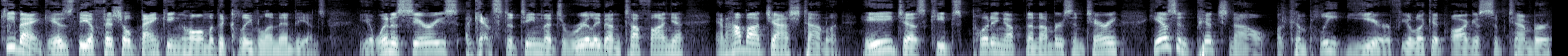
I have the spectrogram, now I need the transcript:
KeyBank is the official banking home of the Cleveland Indians. You win a series against a team that's really been tough on you. And how about Josh Tomlin? He just keeps putting up the numbers. And Terry, he hasn't pitched now a complete year. If you look at August, September,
